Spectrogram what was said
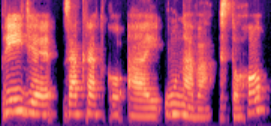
príde zakrátko aj únava z toho,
